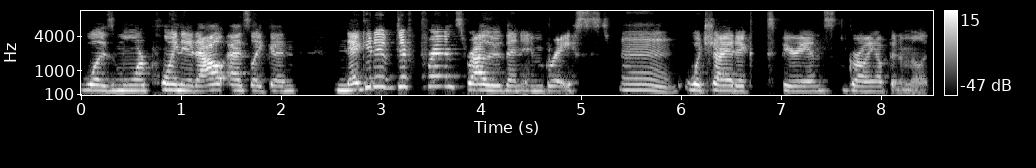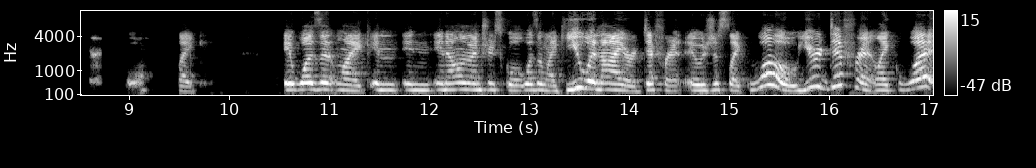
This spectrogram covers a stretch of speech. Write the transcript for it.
was more pointed out as like a negative difference rather than embraced mm. which i had experienced growing up in a military school like it wasn't like in in in elementary school it wasn't like you and i are different. It was just like whoa you're different. Like what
